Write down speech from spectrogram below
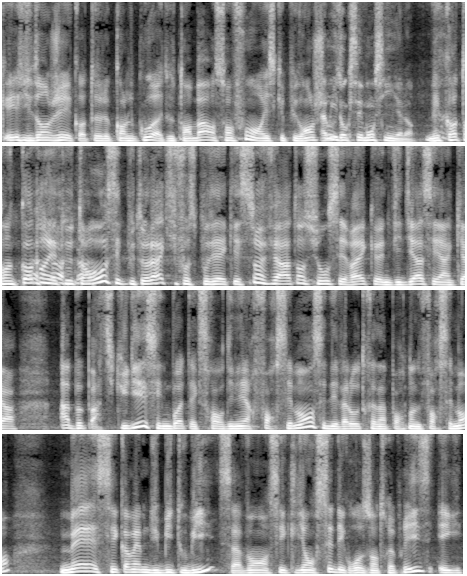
du danger. Quand, euh, quand le cours est tout en bas, on s'en fout, on risque plus grand-chose. Ah oui, donc c'est bon signe alors. Mais quand on, quand on est tout en haut, c'est plutôt là qu'il faut se poser la question et faire attention. C'est vrai que Nvidia, c'est un cas un peu particulier. C'est une boîte extraordinaire, forcément. C'est des valeurs très importantes, forcément. Mais c'est quand même du B2B. Ça vend, ses clients, c'est des grosses entreprises. Et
